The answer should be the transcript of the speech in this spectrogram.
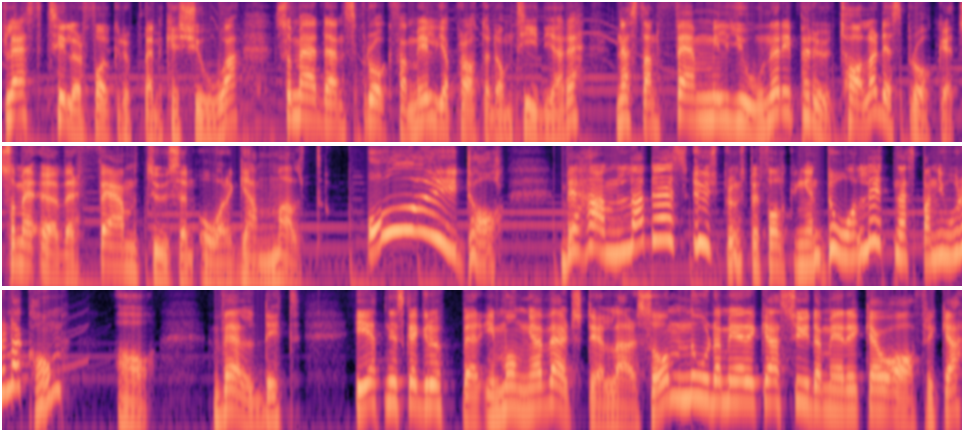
Flest tillhör folkgruppen quechua, som är den språkfamilj jag pratade om tidigare. Nästan fem miljoner i Peru talar det språket, som är över 5000 år gammalt. Oj då! Behandlades ursprungsbefolkningen dåligt när spanjorerna kom? Ja, väldigt. Etniska grupper i många världsdelar som Nordamerika, Sydamerika och Afrika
